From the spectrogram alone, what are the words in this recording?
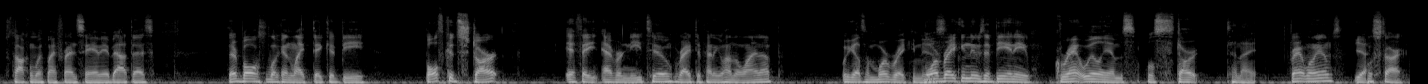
I was talking with my friend Sammy about this. They're both looking like they could be, both could start if they ever need to, right? Depending on the lineup. We got some more breaking news. More breaking news at B&E. Grant Williams will start tonight. Grant Williams, Yeah. will start.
